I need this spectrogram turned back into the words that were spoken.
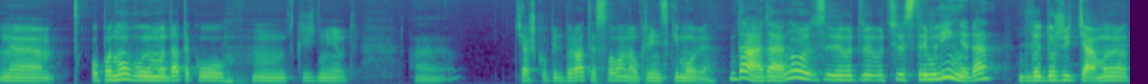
е, опановуємо да, таку, скажіть мені, от, е, тяжко підбирати слова на українській мові. Да, да, ну, це стремління да, для, до життя, ми,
